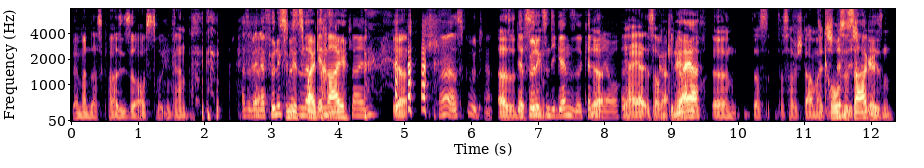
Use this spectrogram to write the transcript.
wenn man das quasi so ausdrücken kann. Also, wenn Ja. der Phönix Sind bist, jetzt sind dann bei Gänse drei. die kleinen. ja, Ah, das ist gut. also Der deswegen, Phönix sind die Gänse, kennt ja, man ja auch. ja, ja, ist auch Ja, ein ja, ja. Kinderbuch. äh, Das, das habe ich damals große ständig Sage. gelesen.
